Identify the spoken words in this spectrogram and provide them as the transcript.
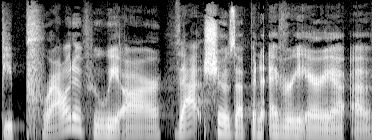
be proud of who we are, that shows up in every area of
